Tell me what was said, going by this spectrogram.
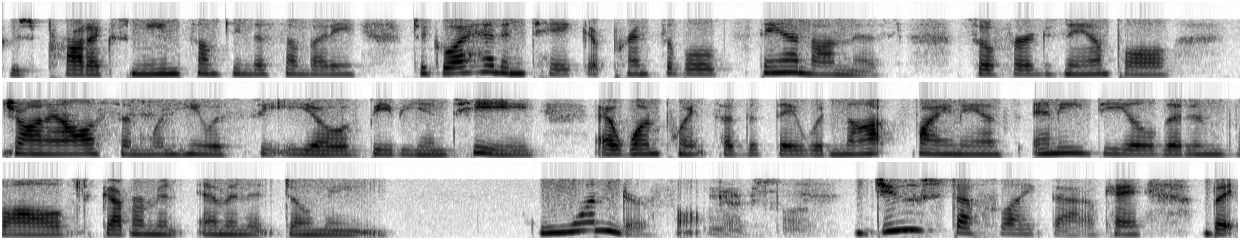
whose products mean something to somebody, to go ahead and take a principled stand on this. So for example, John Allison when he was CEO of BB&T at one point said that they would not finance any deal that involved government eminent domain. Wonderful Excellent. do stuff like that, okay? But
